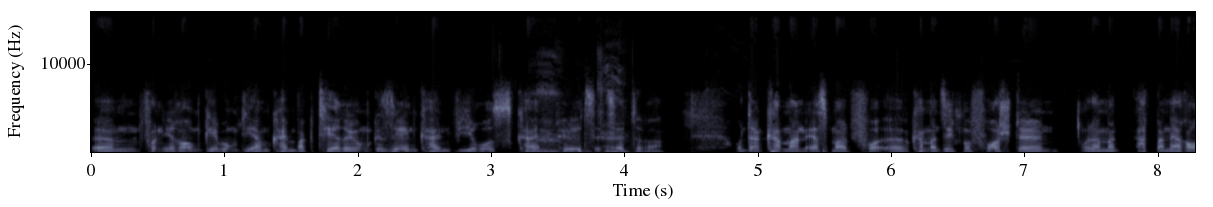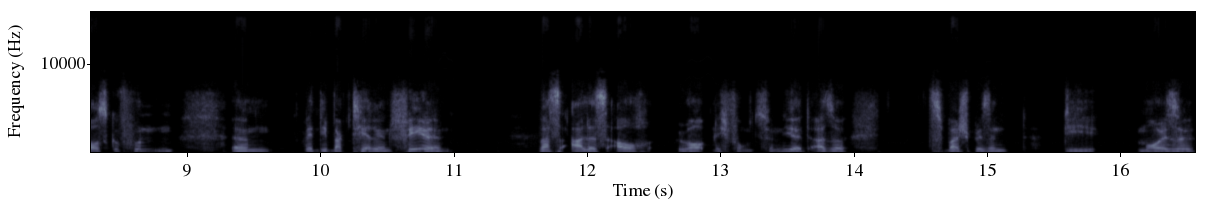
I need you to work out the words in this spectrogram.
ähm, von ihrer Umgebung. Die haben kein Bakterium gesehen, kein Virus, kein ah, Pilz okay. etc. Und dann kann man erstmal äh, kann man sich mal vorstellen oder man, hat man herausgefunden, ähm, wenn die Bakterien fehlen, was alles auch überhaupt nicht funktioniert. Also zum Beispiel sind die Mäuse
